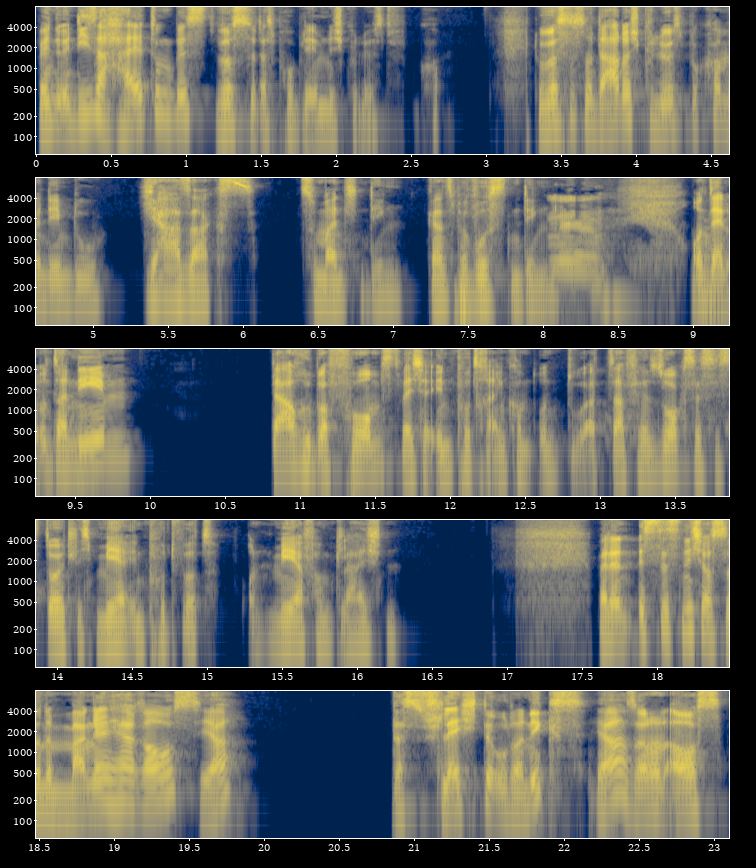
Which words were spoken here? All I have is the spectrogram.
Wenn du in dieser Haltung bist, wirst du das Problem nicht gelöst bekommen. Du wirst es nur dadurch gelöst bekommen, indem du Ja sagst zu manchen Dingen, ganz bewussten Dingen. Ja. Und dein Unternehmen darüber formst, welcher Input reinkommt und du dafür sorgst, dass es deutlich mehr Input wird und mehr vom Gleichen. Weil dann ist es nicht aus so einem Mangel heraus, ja, das Schlechte oder nix, ja, sondern aus,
